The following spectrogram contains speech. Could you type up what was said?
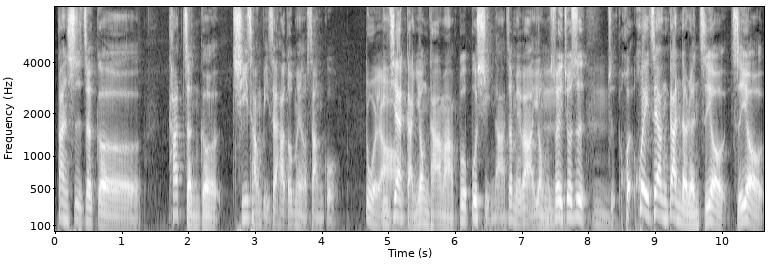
但是这个他整个七场比赛他都没有上过，对啊，你现在敢用他吗？不，不行啊，这没办法用，所以就是就会会这样干的人，只有只有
